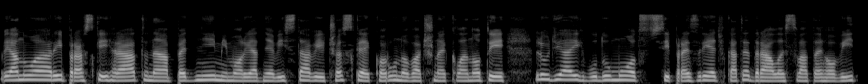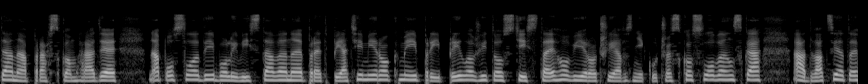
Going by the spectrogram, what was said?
V januári Pražský hrad na 5 dní mimoriadne vystaví české korunovačné klenoty. Ľudia ich budú môcť si prezrieť v katedrále svätého Víta na Pražskom hrade. Naposledy boli vystavené pred 5 rokmi pri príležitosti z tého výročia vzniku Československa a 25.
